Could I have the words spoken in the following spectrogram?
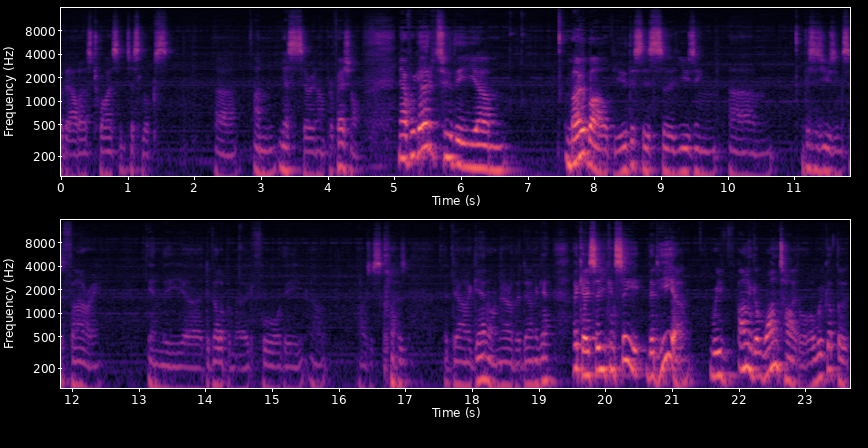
about us twice. It just looks uh, unnecessary and unprofessional. Now, if we go to the um, mobile view, this is uh, using um, this is using Safari in the uh, developer mode for the. Uh, I'll just close it down again or narrow that down again. Okay, so you can see that here we've only got one title, or we've got the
